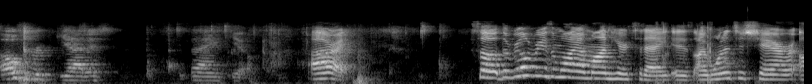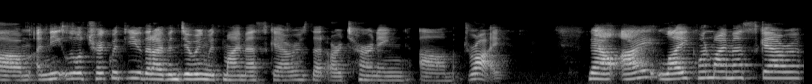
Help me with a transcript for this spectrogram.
oh, forget it. Thank you. All right. So the real reason why I'm on here today is I wanted to share um, a neat little trick with you that I've been doing with my mascaras that are turning um, dry. Now, I like when my mascara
